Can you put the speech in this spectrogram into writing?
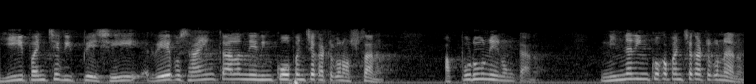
ఈ పంచె విప్పేసి రేపు సాయంకాలం నేను ఇంకో పంచె కట్టుకుని వస్తాను. అప్పుడు నేను ఉంటాను నిన్నని ఇంకొక పంచె కట్టుకున్నాను.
